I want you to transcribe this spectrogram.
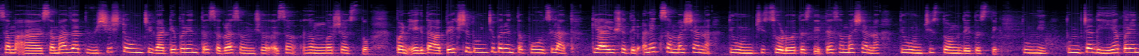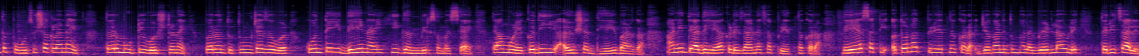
समा समाजात विशिष्ट उंची गाठेपर्यंत सगळा संश संघर्ष असतो. पण एकदा अपेक्षित उंचीपर्यंत पोहोचलात की आयुष्यातील अनेक समस्यांना ती उंचीच सोडवत असते. त्या समस्यांना ती उंचीच तोंड देत असते. तुम्ही तुमच्या ध्येयापर्यंत पोहोचू शकला नाहीत तर मोठी गोष्ट नाही. परंतु तुमच्याजवळ कोणतेही ध्येय नाही ही गंभीर समस्या आहे. त्यामुळे कधीही आयुष्यात ध्येय बाळगा आणि त्या ध्येयाकडे जाण्याचा प्रयत्न करा. ध्येय ध्येयासाठी अतोनात प्रयत्न करा. जगाने तुम्हाला वेड लावले तरी चालेल.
